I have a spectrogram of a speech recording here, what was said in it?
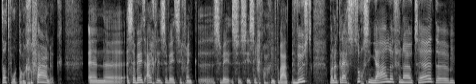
dat wordt dan gevaarlijk. En, en ze weet eigenlijk, ze, weet zich van, ze, weet, ze is zich van geen kwaad bewust. Maar dan krijgt ze toch signalen vanuit hè, de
